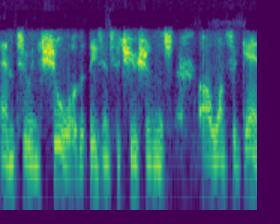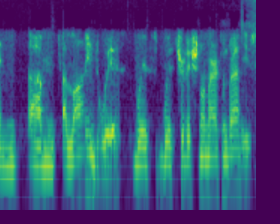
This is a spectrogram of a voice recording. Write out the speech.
and to ensure that these institutions are once again um, aligned with with with traditional American values.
